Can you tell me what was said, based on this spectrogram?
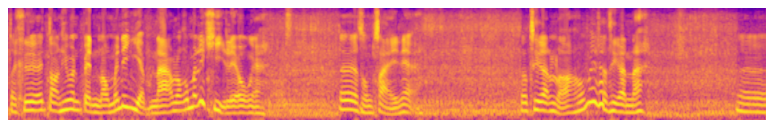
แต่คือตอนที่มันเป็นเราไม่ได้เหยียบน้ำเราก็ไม่ได้ขี่เร็วไงเออสงสัยเนี่ยสะเทือนเหรอไม่สะเทือนนะ เออ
